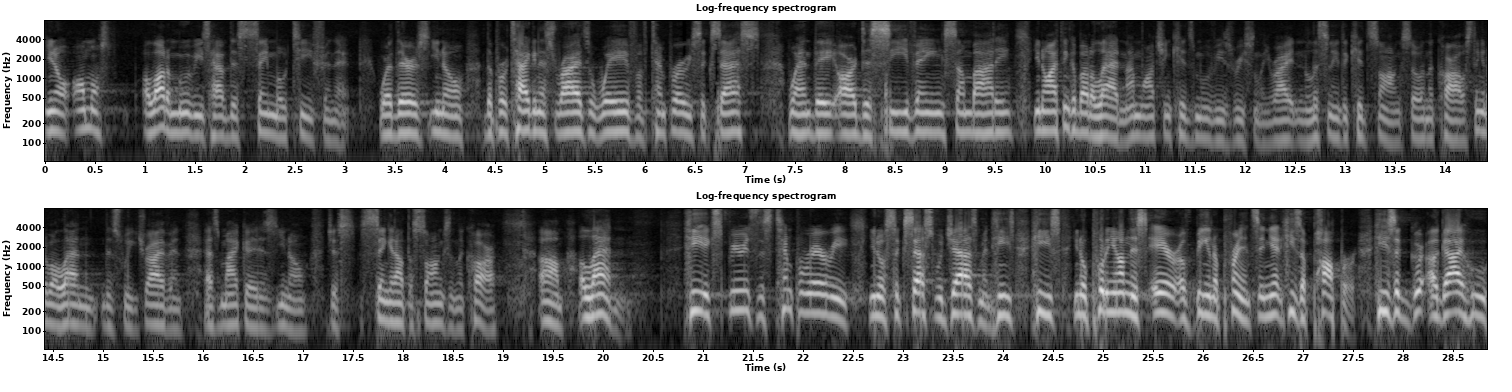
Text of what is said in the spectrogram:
you know, almost a lot of movies have this same motif in it, where there's, you know, the protagonist rides a wave of temporary success when they are deceiving somebody. You know, I think about Aladdin. I'm watching kids' movies recently, right, and listening to kids' songs. So in the car, I was thinking about Aladdin this week driving as Micah is, you know, just singing out the songs in the car. Um, Aladdin he experienced this temporary, you know, success with Jasmine. He's, he's, you know, putting on this air of being a prince, and yet he's a pauper. He's a, a guy who,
